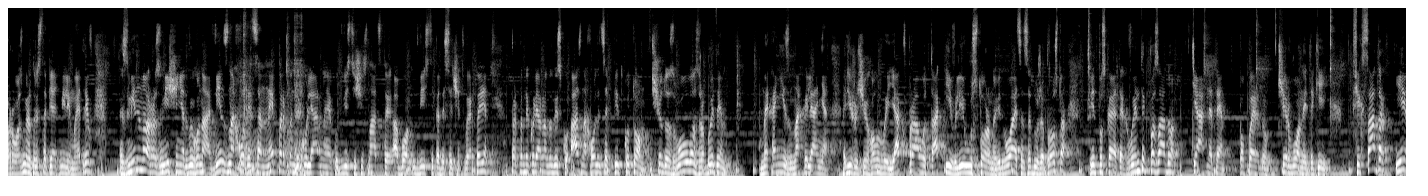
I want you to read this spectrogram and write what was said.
розміру, 305 мм, змінено розміщення двигуна. Він знаходиться не перпендикулярно, як у 216 або 254 перпендикулярно до диску, а знаходиться під кутом, що дозволило зробити. Механізм нахиляння ріжучої голови як вправо, так і в ліву сторону. Відбувається це дуже просто. Відпускаєте гвинтик позаду, тягнете попереду червоний такий фіксатор, і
